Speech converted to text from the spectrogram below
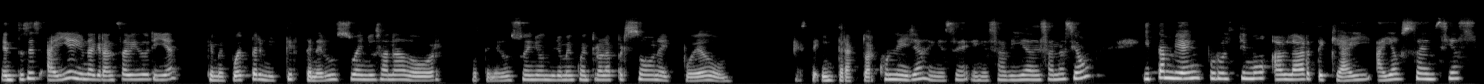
entonces ahí hay una gran sabiduría que me puede permitir tener un sueño sanador o tener un sueño donde yo me encuentro a la persona y puedo este, interactuar con ella en, ese, en esa vía de sanación. Y también, por último, hablar de que hay, hay ausencias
